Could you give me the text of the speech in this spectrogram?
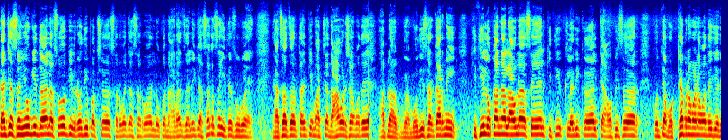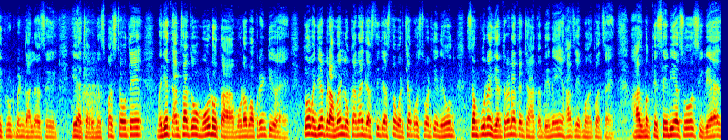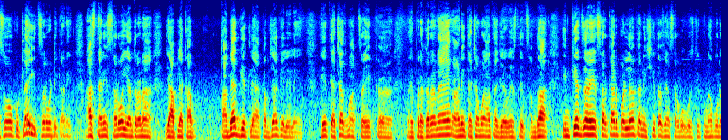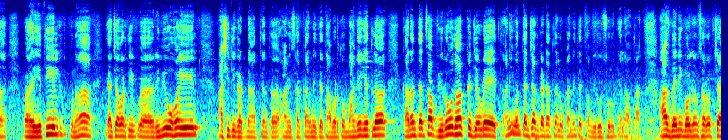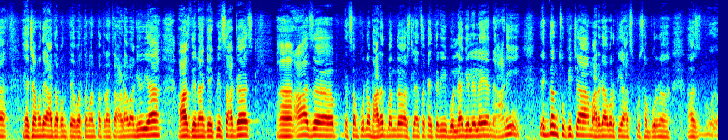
त्यांचे संयोगी दल असो की विरोधी पक्ष सर्वच्या सर्व लोक नाराज झाले की असं कसं इथे सुरू आहे? याचाच अर्थ आहे की मागच्या दहा वर्षामध्ये आपला मोदी सरकारने किती लोकांना लावलं असेल किती क्लरिकल क्या ऑफिसर कोणत्या मोठ्या प्रमाणामध्ये जे रिक्रुटमेंट झालं असेल हे याच्यावरनं स्पष्ट होते. म्हणजे त्यांचा जो मोड होता मोड ऑफ ऑपरेंटिव्ह आहे तो म्हणजे ब्राह्मण लोकांना जास्तीत जास्त वरच्या पोस्टवरती नेऊन संपूर्ण यंत्रणा त्यांच्या हातात देणे हाच एक महत्त्वाचा आहे. आज मग ते सेबी असो सी बी आय असो कुठल्याही सर्व ठिकाणी आज त्यांनी सर्व यंत्रणा ज्या आपल्या का ताब्यात घेतल्या कब्जा केलेल्या आहेत. हे त्याच्याच मागचं एक प्रकरण आहे आणि त्याच्यामुळे आता ज्यावेळेस ते समजा इन केस जर हे सरकार पडलं तर निश्चितच या सर्व गोष्टी पुन्हा पुन्हा प- येतील पुन्हा याच्यावरती रिव्ह्यू होईल अशी ती घटना अत्यंत आणि सरकारने ते ताबडतोब मागे घेतलं. कारण त्यांचा विरोधक जेवढे आहेत आणि इवन त्यांच्याच गटातल्या लोकांनी त्याचा विरोध सुरू केला होता. आज दैनिक बहुजन सौरभच्या याच्यामध्ये आज आपण ते वर्तमानपत्राचा आढावा घेऊया. आज दिनांक एकवीस ऑगस्ट आज संपूर्ण भारत बंद असल्याचं काहीतरी बोलल्या गेलेलं आहे आणि- आणि एकदम चुकीच्या मार्गावरती आज संपूर्ण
